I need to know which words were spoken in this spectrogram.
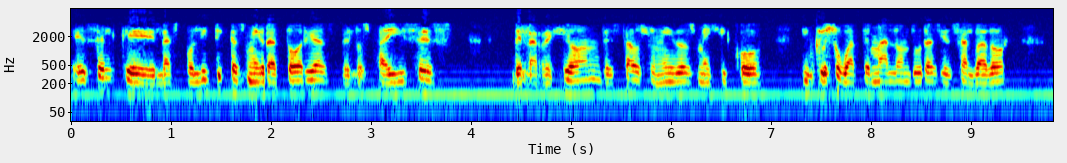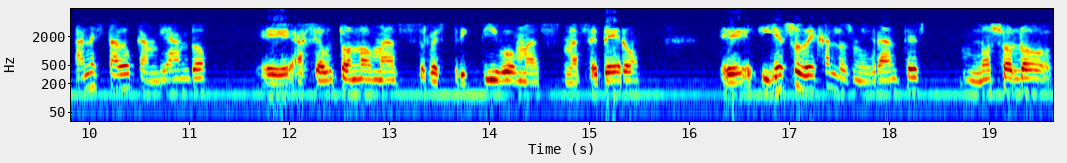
es el que las políticas migratorias de los países de la región, de Estados Unidos, México, incluso Guatemala, Honduras y El Salvador, han estado cambiando eh, hacia un tono más restrictivo, más, más severo, eh, y eso deja a los migrantes no solo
